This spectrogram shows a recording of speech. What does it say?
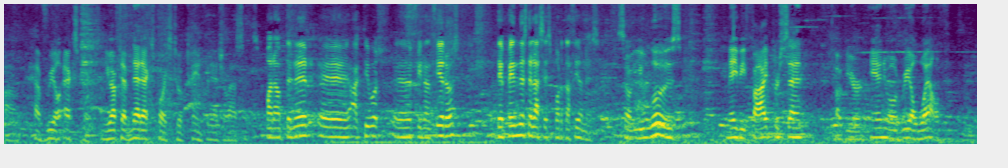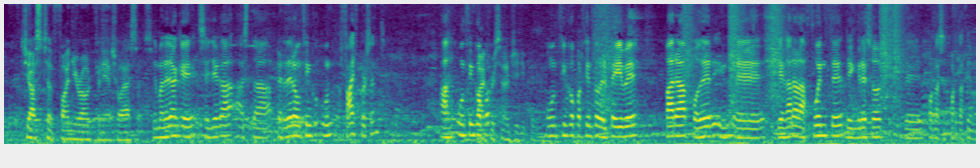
um, have real exports. You have to have net exports to obtain financial assets. Para obtener eh, activos eh, financieros dependes de las exportaciones. So you lose maybe 5% of your annual real wealth just to fund your own financial assets. De manera que se llega hasta perder a un, 5, un 5%, a un 5%, 5% of GDP. un 5% del PIB para poder eh, llegar a la fuente de ingresos de- por las exportaciones.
